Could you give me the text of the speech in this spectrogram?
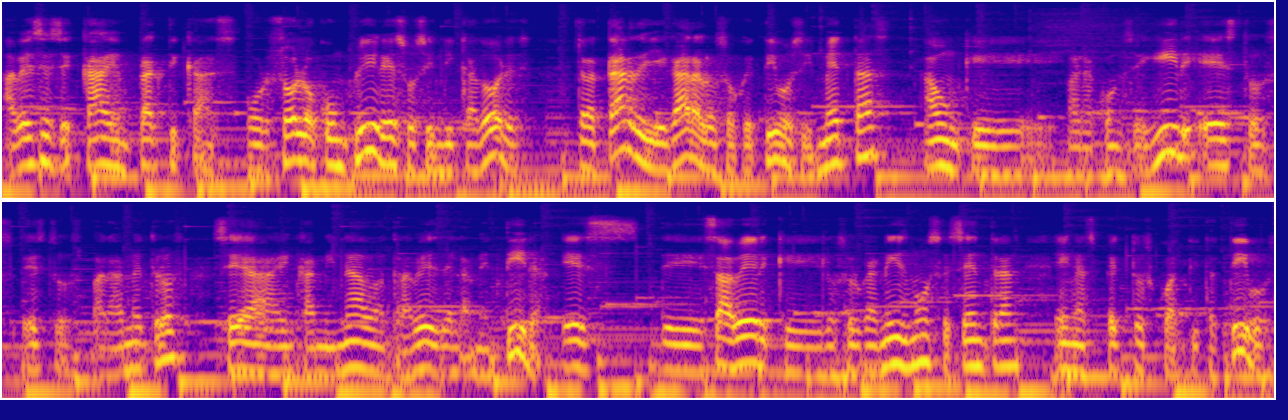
a veces se caen prácticas por solo cumplir esos indicadores tratar de llegar a los objetivos y metas, aunque para conseguir estos, estos parámetros sea encaminado a través de la mentira. Es de saber que los organismos se centran en aspectos cuantitativos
